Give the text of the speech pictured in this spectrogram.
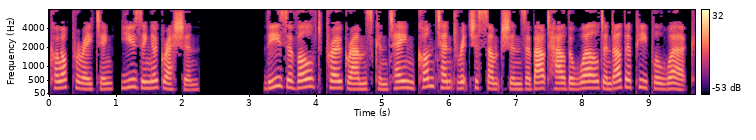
cooperating, using aggression. These evolved programs contain content-rich assumptions about how the world and other people work.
